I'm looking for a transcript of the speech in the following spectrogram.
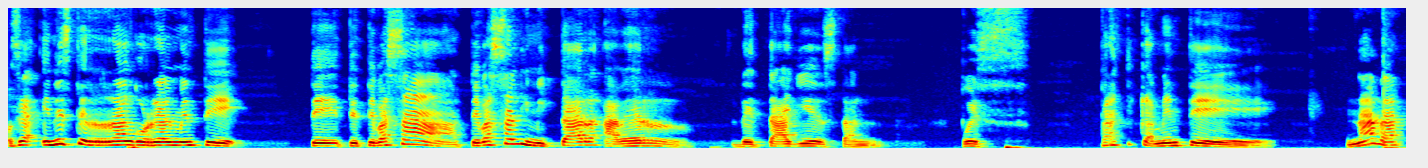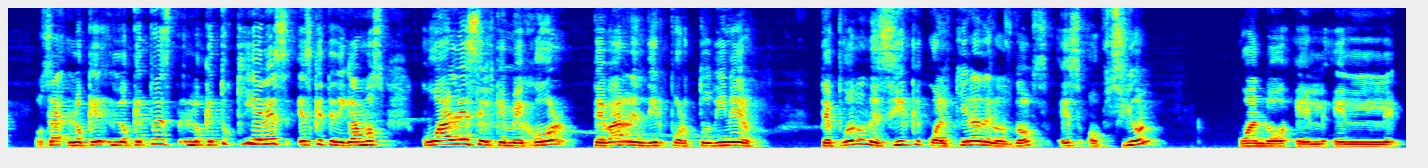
O sea, en este rango realmente te, te- te vas a te vas a limitar a ver detalles tan pues prácticamente nada. O sea, lo que, lo, que tú lo que tú quieres es que te digamos cuál es el que mejor te va a rendir por tu dinero. Te puedo decir que cualquiera de los dos es opción cuando el, el-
